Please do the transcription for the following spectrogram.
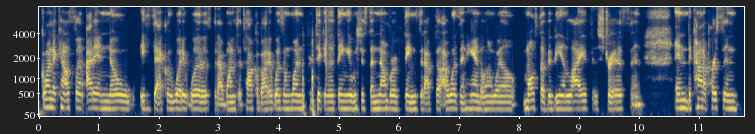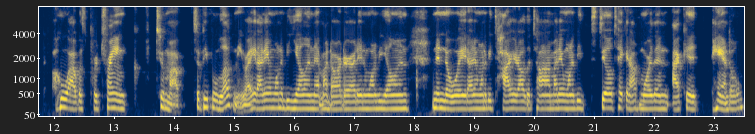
going to counseling, I didn't know exactly what it was that I wanted to talk about. It wasn't one particular thing, it was just a number of things that I felt I wasn't handling well, most of it being life and stress and and the kind of person who I was portraying to my to people who love me, right? I didn't want to be yelling at my daughter. I didn't want to be yelling and annoyed. I didn't want to be tired all the time. I didn't want to be still taking off more than I could handle.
